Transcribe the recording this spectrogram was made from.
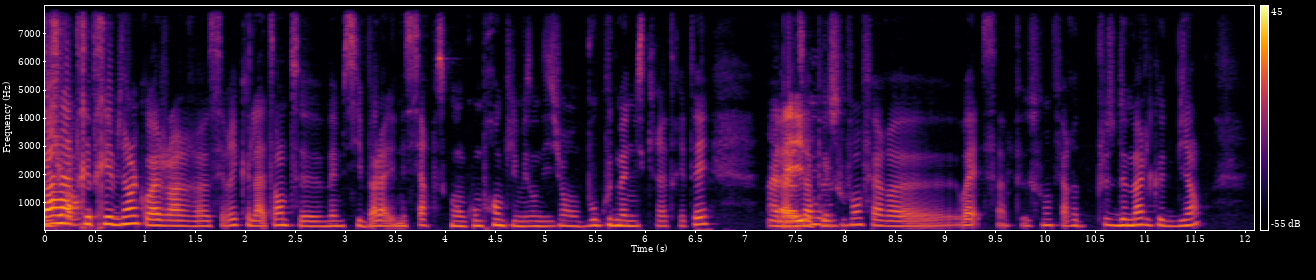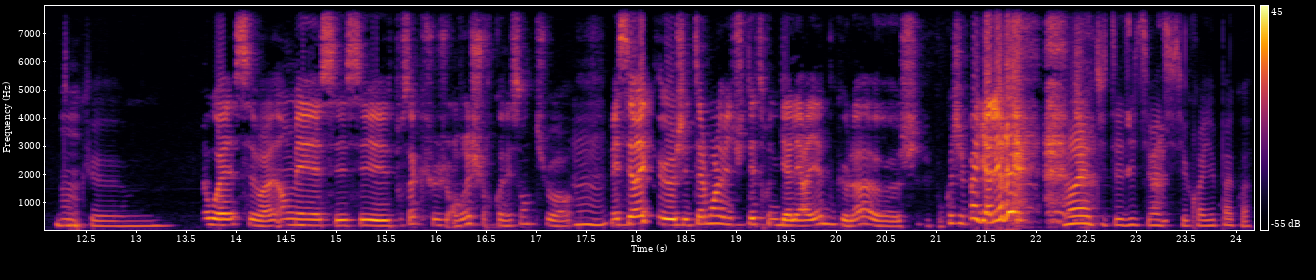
pas hein. très très bien quoi genre euh, c'est vrai que l'attente même si bah là elle est nécessaire parce qu'on comprend que les maisons d'édition ont beaucoup de manuscrits à traiter ah bah, ça peut souvent faire ouais ça peut souvent faire plus de mal que de bien hmm. Ouais, c'est vrai. mais c'est pour ça que, en vrai, je suis reconnaissante, tu vois. Mhm. Mais c'est vrai que j'ai tellement l'habitude d'être une galérienne que là, euh, je sais pourquoi j'ai pas galéré. ouais, tu t'es dit, tu tu croyais pas, quoi.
